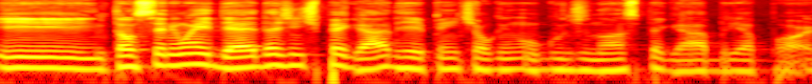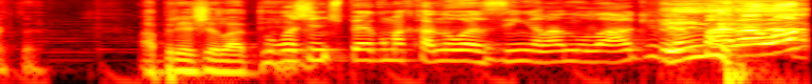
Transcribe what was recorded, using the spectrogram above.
E então seria uma ideia da gente pegar, de repente, alguém, algum de nós pegar, abrir a porta, abrir a geladeira. Ou a gente pega uma canoazinha lá no lago e vai parar lá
